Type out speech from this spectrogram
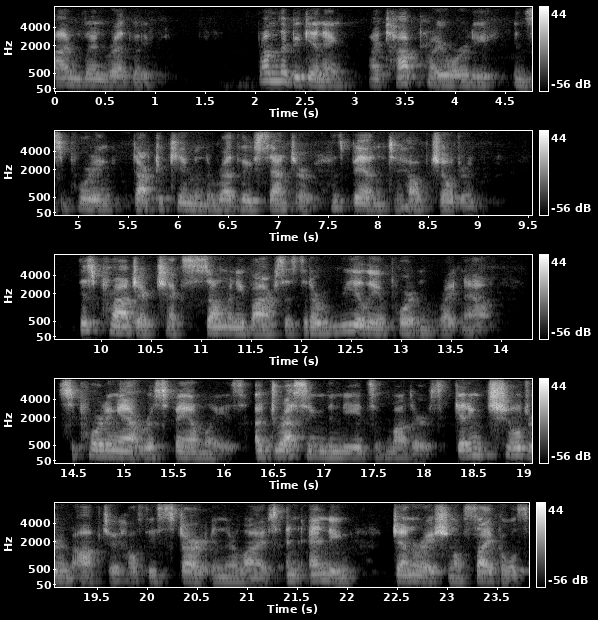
I'm Lynn Redleaf. From the beginning, my top priority in supporting Dr. Kim and the Redleaf Center has been to help children. This project checks so many boxes that are really important right now. Supporting at risk families, addressing the needs of mothers, getting children off to a healthy start in their lives, and ending generational cycles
